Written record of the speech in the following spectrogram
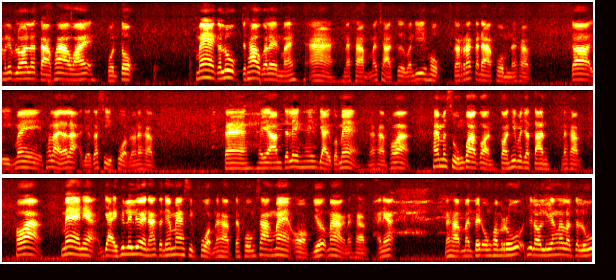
มาเรียบร้อยแล้วตากผ้าไว้ฝนตก แม่กับลูกจะเท่ากันเลยเห็นไหมอ่านะครับมัชฉาเกิดวันที่ 6 กรกฎาคมนะครับ ก็อีกไม่เท่าไหร่แล้วล่ะเดี๋ยวก็สี่ขวบแล้วนะครับ แต่พยายามจะเร่งให้ใหญ่กว่าแม่นะครับ เพราะว่าให้มันสูงกว่าก่อนก่อนที่มันจะตันนะครับ เพราะว่าแม่เนี่ยใหญ่ขึ้นเรื่อยๆนะตอนนี้แม่สิบขวบนะครับ แต่โครงสร้างแม่ออกเยอะมากนะครับ อันเนี้ยนะครับมันเป็นองค์ความรู้ที่เราเลี้ยงแล้วเราจะรู้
